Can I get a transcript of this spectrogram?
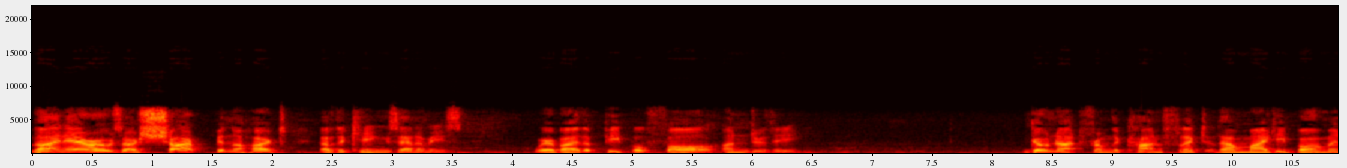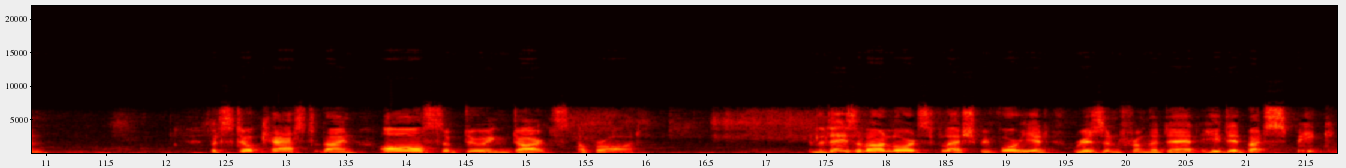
Thine arrows are sharp in the heart of the king's enemies, whereby the people fall under thee. Go not from the conflict, thou mighty bowman, but still cast thine all subduing darts abroad. In the days of our Lord's flesh, before he had risen from the dead, he did but speak,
